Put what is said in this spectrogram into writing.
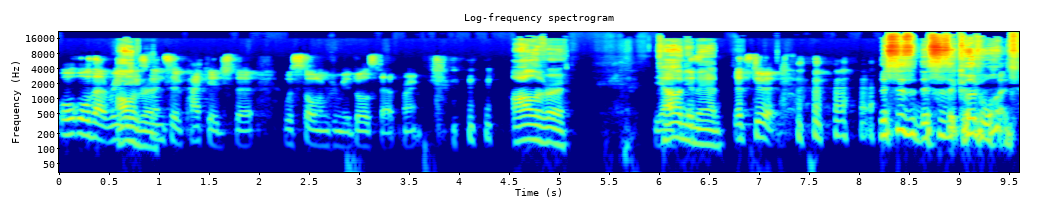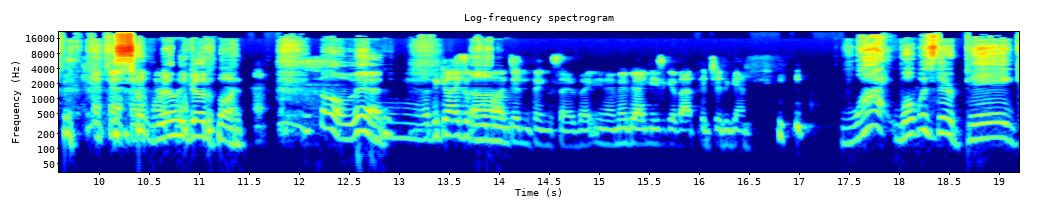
Or, or that really Oliver. expensive package that was stolen from your doorstep, right? Oliver, Yeah, Telling you, man. Let's do it. This is this is a good one. this is a really good one. Oh man. Uh, the guys at Walmart Um, didn't think so, but you know maybe I need to go back pitch it again. Why? What was their big?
